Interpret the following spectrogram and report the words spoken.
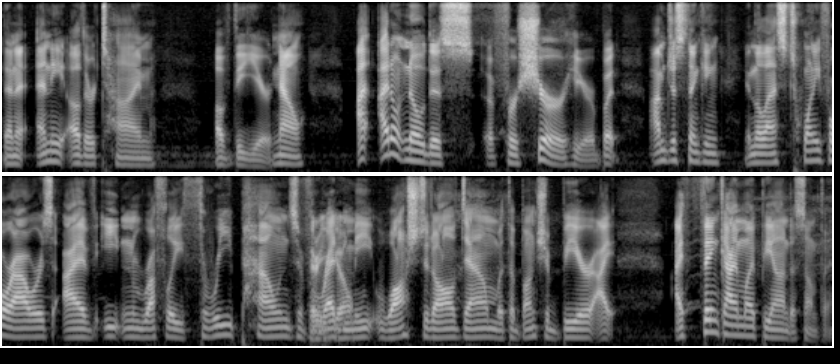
than at any other time of the year. Now, I, I don't know this uh, for sure here, but I'm just thinking in the last 24 hours, I've eaten roughly three pounds of There red meat, washed it all down with a bunch of beer. I, I think I might be onto something.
